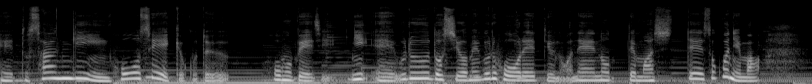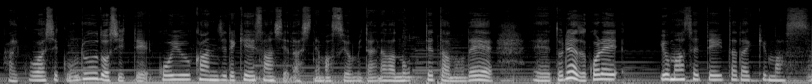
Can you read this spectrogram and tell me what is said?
えーと、参議院法制局というホームページに、えー、ウルー年をめぐる法令っていうのがね載ってましてそこにまあはい、詳しくウルー年ってこういう感じで計算して出してますよみたいなのが載ってたので、えー、とりあえずこれ読ませていただきます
